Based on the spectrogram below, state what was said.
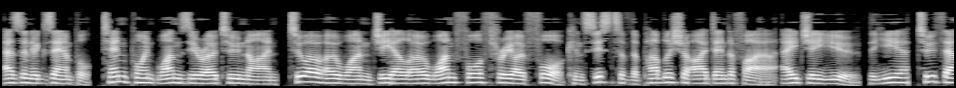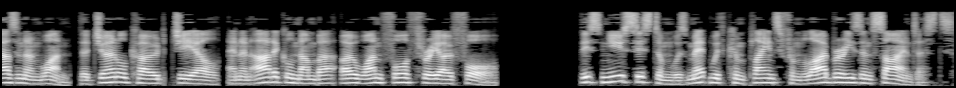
As an example, 10.1029, 2001 GL014304 consists of the Publisher Identifier AGU, the year 2001, the journal code GL, and an article number 014304. This new system was met with complaints from libraries and scientists.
